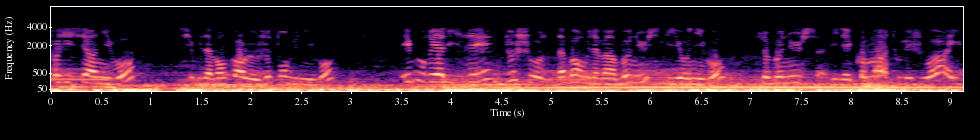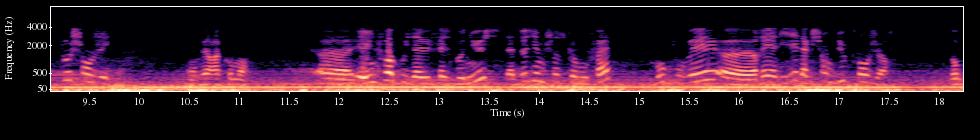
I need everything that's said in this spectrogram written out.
choisissez un niveau, si vous avez encore le jeton du niveau, et vous réalisez deux choses. D'abord vous avez un bonus lié au niveau. Ce bonus il est commun à tous les joueurs et il peut changer. On verra comment. Euh, et une fois que vous avez fait ce bonus, la deuxième chose que vous faites, vous pouvez euh, réaliser l'action du plongeur. Donc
